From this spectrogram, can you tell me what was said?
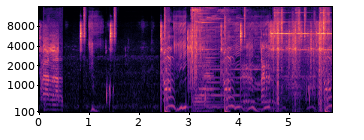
ตรัลทุ่งทุ่งทุ่งกัดกัดกัดรับทุ่งรัดทุ่งทุ่งตรัลทุ่งรัดทุ่งทุ่ง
